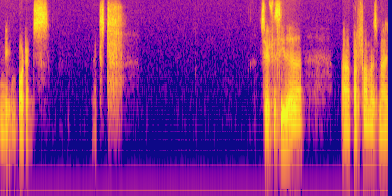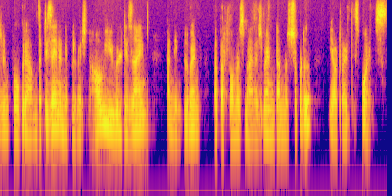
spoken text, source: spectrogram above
in the importance. Next. So if you see the uh, performance management program, the design and implementation, how you will design and implement a performance management you have to write these points.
